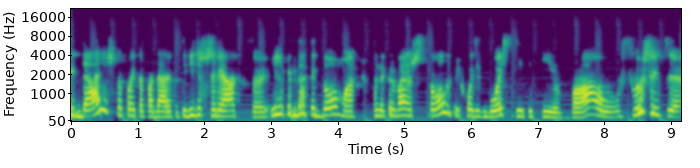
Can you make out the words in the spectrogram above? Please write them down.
ты даришь какой-то подарок, и ты видишь реакцию. Или когда ты дома накрываешь стол, и приходят гости, и такие, вау, слушайте,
